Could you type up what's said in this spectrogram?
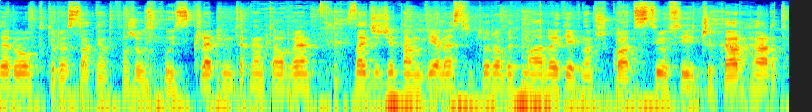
Roof, który ostatnio otworzył swój sklep internetowy. Znajdziecie tam wiele strukturowych marek, jak na przykład Stussy czy Carhartt.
